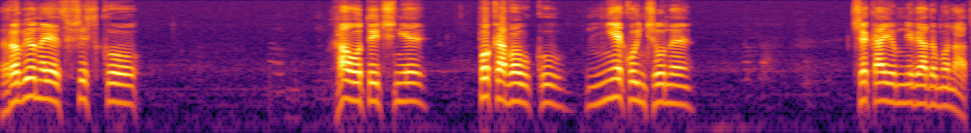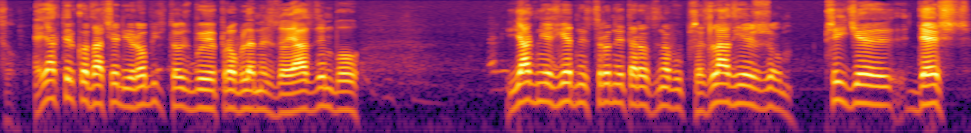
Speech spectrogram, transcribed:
Robione jest wszystko chaotycznie, po kawałku, niekończone. Czekają nie wiadomo na co. Jak tylko zaczęli robić, to już były problemy z dojazdem, bo jak nie z jednej strony, teraz znowu przez las jeżdżą, przyjdzie deszcz,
